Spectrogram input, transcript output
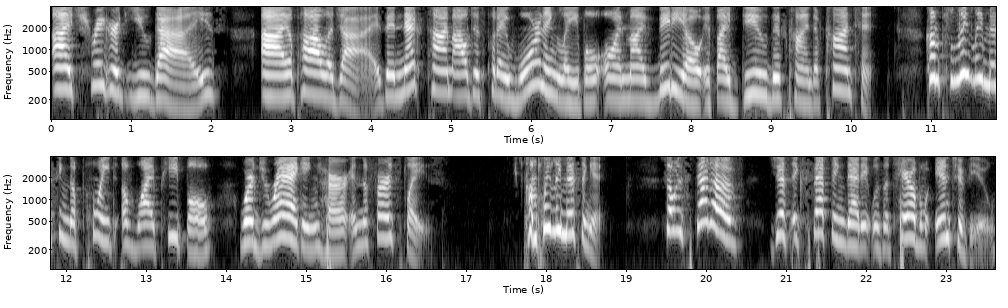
I triggered you guys, I apologize. And next time I'll just put a warning label on my video if I do this kind of content. Completely missing the point of why people were dragging her in the first place. Completely missing it. So instead of just accepting that it was a terrible interview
